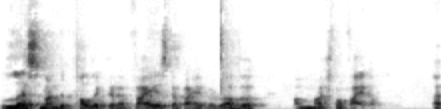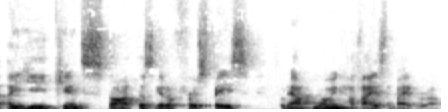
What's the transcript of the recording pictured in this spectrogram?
less mandapalik that avayas that avaya are much more vital. A, a yid can't start, doesn't get a first base without knowing Havayas the Bible.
